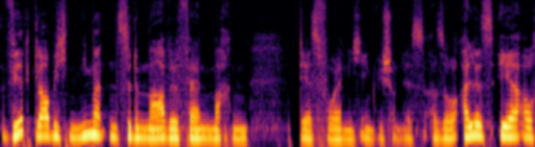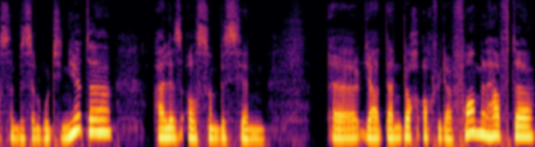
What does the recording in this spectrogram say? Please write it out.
wird, glaube ich, niemanden zu dem Marvel-Fan machen, der es vorher nicht irgendwie schon ist. Also alles eher auch so ein bisschen routinierter, alles auch so ein bisschen, äh, ja, dann doch auch wieder formelhafter.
